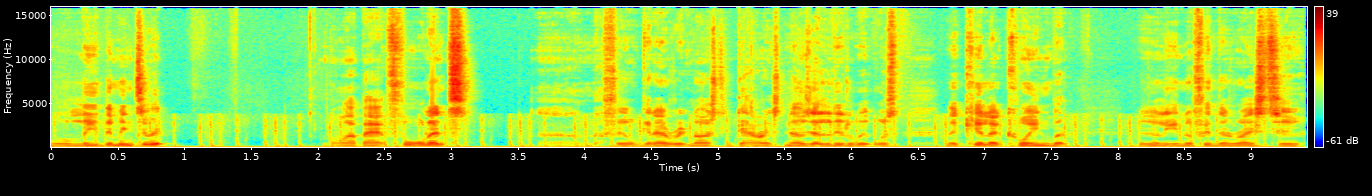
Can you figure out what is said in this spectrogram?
will lead them into it by about four lengths. Feel get over it nicely. Its nose a little bit was the Killer Queen, but early enough in the race to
